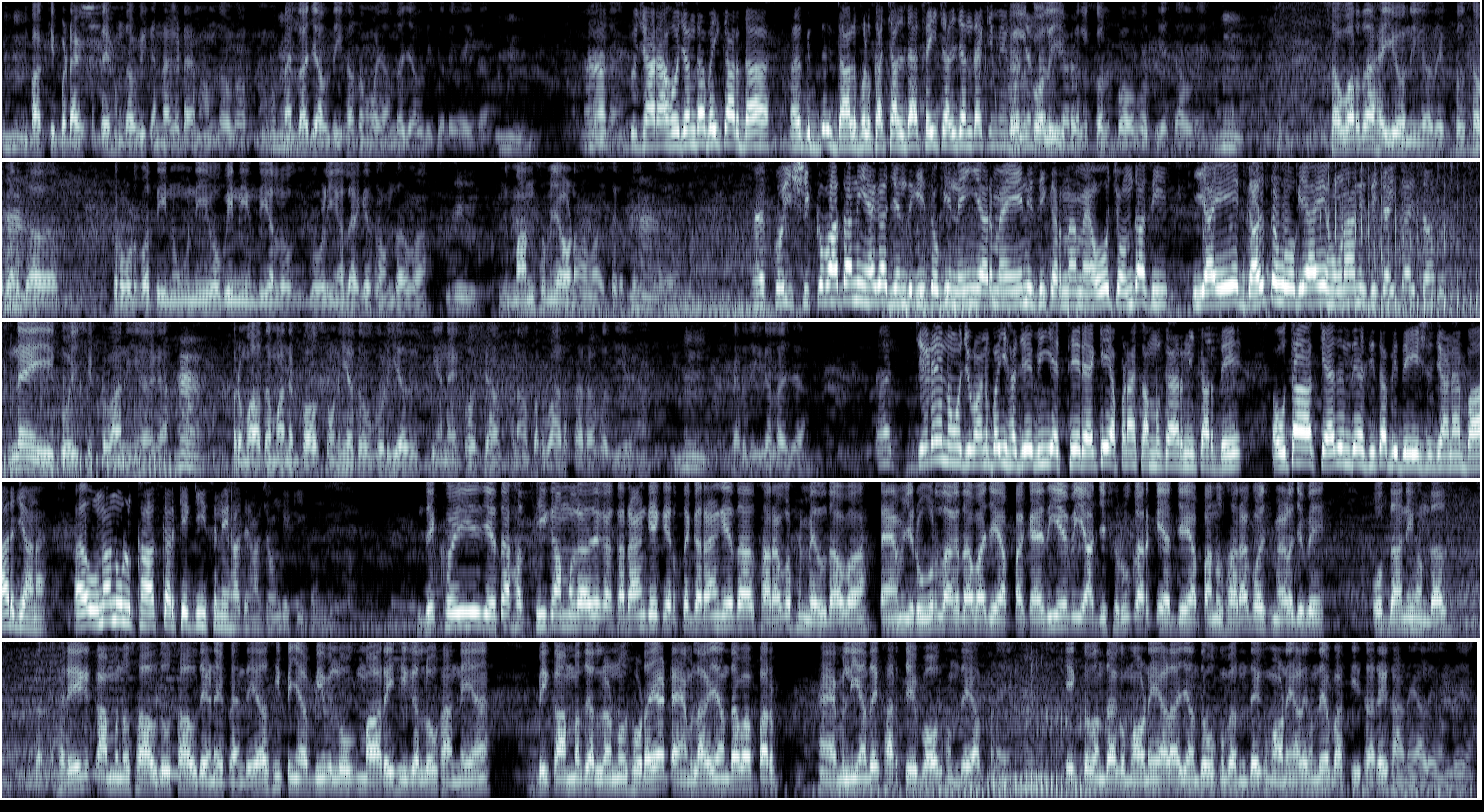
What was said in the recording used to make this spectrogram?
ਹੂੰ। ਬਾਕੀ ਪ੍ਰੋਡਕਟ ਤੇ ਹੁੰਦਾ ਵੀ ਕਿੰਨਾ ਕੁ ਟਾਈਮ ਹੁੰਦਾ ਵਾ ਆਪਣੇ ਕੋਲ ਪਹਿਲਾਂ ਜਲਦੀ ਖਤਮ ਹੋ ਜਾਂਦਾ ਜਲਦੀ ਚਲੇ ਜਾਈਦਾ। ਅਹ ਗੁਜ਼ਾਰਾ ਹੋ ਜਾਂਦਾ ਬਈ ਘਰ ਦਾ। ਅਹ ਦ- ਦਾਲ ਫੁਲਕਾ ਚੱਲਦਾ ਸਹੀ ਚੱਲ ਜਾਂਦਾ ਕਿਵੇਂ ਹੋ ਜਾਂਦਾ ਬਿਲਕੁਲ ਗੁਜ਼ਾਰਾ? ਬਿਲਕੁਲ ਬਹੁਤ ਵਧੀਆ ਚੱਲਦਾ ਜੀ ਹੂੰ। ਸਬਰ ਤਾਂ ਹੈ ਹੀ ਉਹ ਨਹੀਂਗਾ ਦੇਖੋ ਸਬਰ ਦਾ ਕਰੋੜਪਤੀ ਨੂੰ ਵੀ ਨਹੀਂ ਉਹ ਵੀ ਨੀਂਦੀਆਂ ਲੋਕ ਗੋਲੀਆਂ ਲੈ ਕੇ ਸੌਂਦਾ ਵਾ। ਜੀ। ਮਨ ਸਮਝਾਉਣਾ ਵਾ ਸਿਰਫ। ਇੱਕ। ਕੋਈ ਸ਼ਿਕਵਾ ਤਾਂ ਨਹੀਂ ਹੈਗਾ ਜ਼ਿੰਦਗੀ ਤੋਂ ਕਿ ਨਹੀਂ ਯਾਰ ਮੈਂ ਇਹ ਨਹੀਂ ਸੀ ਕਰਨਾ ਮੈਂ ਉਹ ਚਾਹੁੰਦਾ ਸੀ ਜਾਂ ਇਹ ਗਲਤ ਹੋ ਗਿਆ ਇਹ ਹੋਣਾ ਨਹੀਂ ਸੀ ਚਾਹੀਦਾ ਇਦਾਂ ਕੁਝ ਨਹੀਂ ਕੋਈ ਸ਼ਿਕਵਾ ਨਹੀਂ ਹੈਗਾ। ਹਾਂ। ਪਰਮਾਤਮਾ ਨੇ ਬਹੁਤ ਸੋਹਣੀਆਂ ਦੋ ਗੁੜੀਆਂ ਦਿੱਤੀਆਂ ਨੇ ਖੁਸ਼ ਆ ਆਪਣਾ ਪਰਿਵਾਰ ਸਾਰਾ ਵਧੀਆ ਹੂੰ। ਚੜ੍ਹਦੀ ਕਲਾ ਜਾ ਜਿਹੜੇ ਨੌਜਵਾਨ ਬਈ ਹਜੇ ਵੀ ਇੱਥੇ ਰਹਿ ਕੇ ਆਪਣਾ ਕੰਮਕਾਰ ਨਹੀਂ ਕਰਦੇ ਉਹ ਤਾਂ ਕਹਿ ਦਿੰਦੇ ਅਸੀਂ ਤਾਂ ਵਿਦੇਸ਼ ਜਾਣਾ ਬਾਹਰ ਜਾਣਾ। ਉਹਨਾਂ ਨੂੰ ਖਾਸ ਕਰਕੇ ਕੀ ਸੁਨੇਹਾ ਦੇਣਾ ਚਾਹੋਗੇ ਕੀ ਕਹੋਗੇ? ਦੇਖੋ ਜੀ ਜੇ ਤਾਂ ਹੱਥੀ ਕੰਮ ਕਰ- ਕਰਾਂਗੇ ਕਿਰਤ ਕਰਾਂਗੇ ਤਾਂ ਸਾਰਾ ਕੁਝ ਮਿਲਦਾ ਵਾ। ਟਾਈਮ ਜ਼ਰੂਰ ਲੱਗਦਾ ਵਾ ਜੇ ਆਪਾਂ ਕਹਿ ਦਈਏ ਵੀ ਅੱਜ ਸ਼ੁਰੂ ਕਰਕੇ ਅੱਜੇ ਆਪਾਂ ਨੂੰ ਸਾਰਾ ਕੁਝ ਮਿਲ ਜਵੇ ਉਦਾਂ ਨਹੀਂ ਹੁੰਦਾ। ਹਰੇਕ ਕੰਮ ਨੂੰ ਸਾਲ ਦੋ ਸਾਲ ਦੇਣੇ ਪੈਂਦੇ ਆ। ਅਸੀਂ ਪੰਜਾਬੀ ਲੋਕ ਮਾਰ ਇਹੀ ਗੱਲੋਂ ਖਾਂਦੇ ਆ ਵੀ ਕੰਮ ਚੱਲਣ ਨੂੰ ਥੋੜਾ ਜਿਹਾ ਟਾਈਮ ਲੱਗ ਜਾਂਦਾ ਵਾ ਪਰ ਫੈਮਲੀਆਂ ਦੇ ਖਰਚੇ ਬਹੁਤ ਹੁੰਦੇ ਆ ਆਪਣੇ। ਇੱਕ ਬੰਦਾ ਕਮਾਉਣੇ ਵਾਲਾ ਜਾਂ ਦੋ ਬੰਦੇ ਕਮਾਉਣੇ ਵਾਲੇ ਹੁੰਦੇ ਆ ਬਾਕੀ ਸਾਰੇ ਖਾਣੇ ਵਾਲੇ ਹੁੰਦੇ ਆ।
